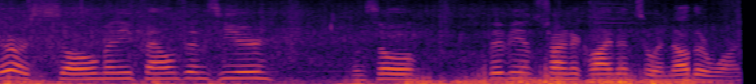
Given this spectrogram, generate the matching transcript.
There are so many fountains here, and so Vivian's trying to climb into another one.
